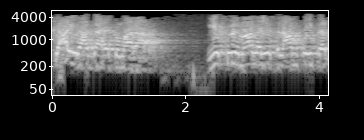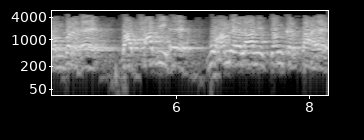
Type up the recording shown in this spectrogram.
کیا ارادہ ہے تمہارا؟ یہ سلیمان علیہ السلام کوئی پیغمبر ہے، بادشاہ بھی ہے، وہ ہمیں اعلان جنگ کرتا ہے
